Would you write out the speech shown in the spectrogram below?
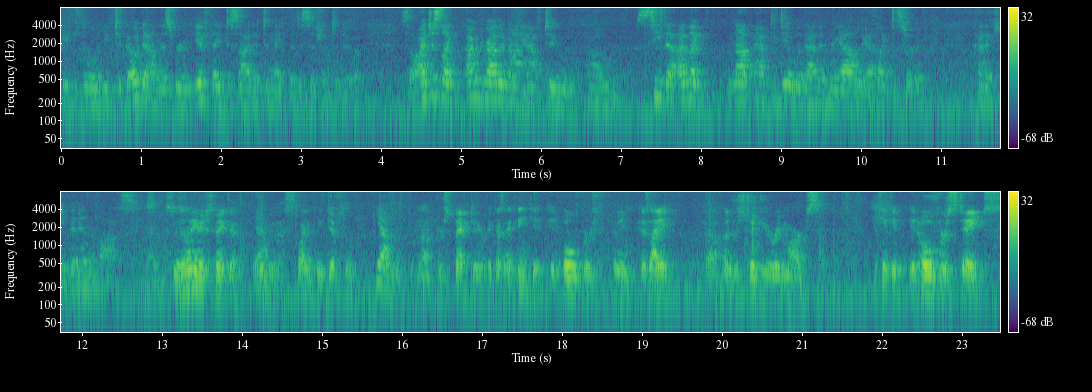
capability to go down this route if they decided to make the decision to do it. So I just like, I would rather not have to um, see that, I'd like not have to deal with that in reality. I'd like to sort of kind of keep it in the box. Susan, let me just make a, Yeah. a slightly different Yeah. uh, perspective, because I think it, it over, I mean, as I uh, understood your remarks, I think it, it overstates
